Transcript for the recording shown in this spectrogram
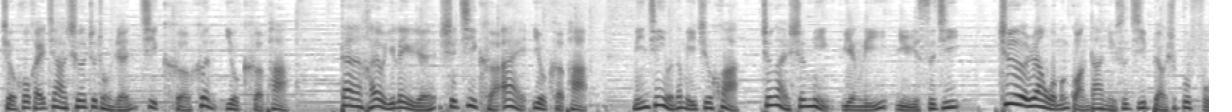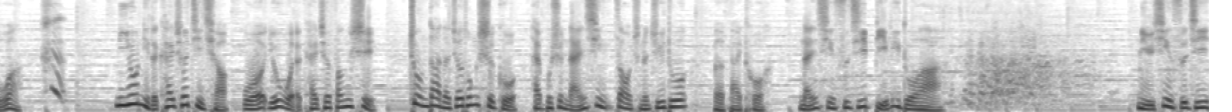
酒后还驾车这种人既可恨又可怕，但还有一类人是既可爱又可怕。民间有那么一句话：珍爱生命，远离女司机。这让我们广大女司机表示不服啊！哼，你有你的开车技巧，我有我的开车方式。重大的交通事故还不是男性造成的居多？呃，拜托，男性司机比例多啊。女性司机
